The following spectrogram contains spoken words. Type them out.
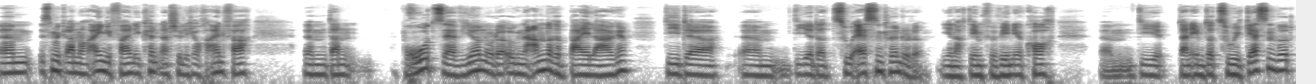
ähm, ist mir gerade noch eingefallen, ihr könnt natürlich auch einfach ähm, dann Brot servieren oder irgendeine andere Beilage, die, der, ähm, die ihr dazu essen könnt oder je nachdem, für wen ihr kocht, ähm, die dann eben dazu gegessen wird.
